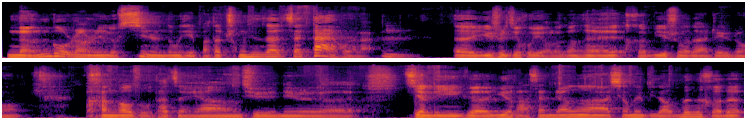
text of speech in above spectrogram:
能够让人有信任的东西，把它重新再再带回来。嗯，呃，于是就会有了刚才何必说的这种汉高祖他怎样去那个建立一个约法三章啊，相对比较温和的，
